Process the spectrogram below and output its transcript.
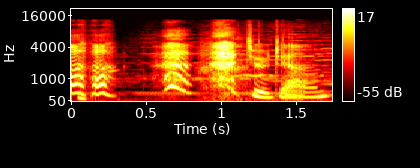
就是这样。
